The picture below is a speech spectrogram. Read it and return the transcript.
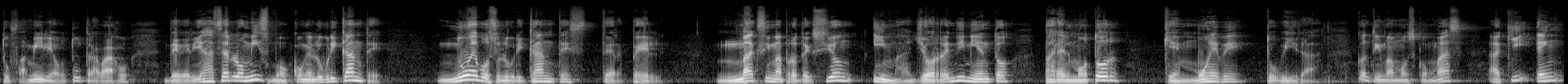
tu familia o tu trabajo, deberías hacer lo mismo con el lubricante. Nuevos lubricantes Terpel. Máxima protección y mayor rendimiento para el motor que mueve tu vida. Continuamos con más aquí en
